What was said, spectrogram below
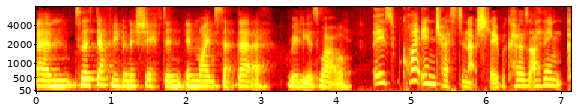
Um, so there's definitely been a shift in in mindset there really as well. It's quite interesting actually because I think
